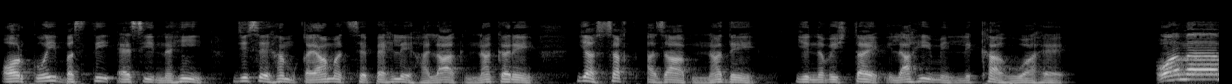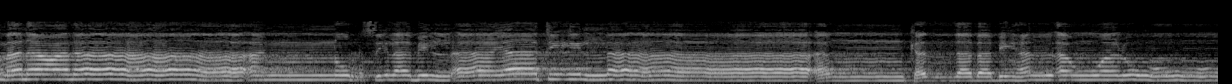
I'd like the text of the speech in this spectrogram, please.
اور کوئی بستی ایسی نہیں جسے ہم قیامت سے پہلے ہلاک نہ کریں یا سخت عذاب نہ دیں۔ یہ نوشتہ الہی میں لکھا ہوا ہے۔ وما منعنا أن نرسل بالآيات إلا أن كذب بها الأولون۔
